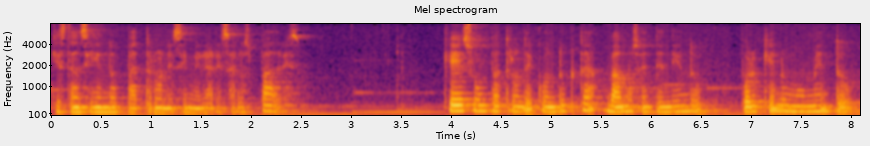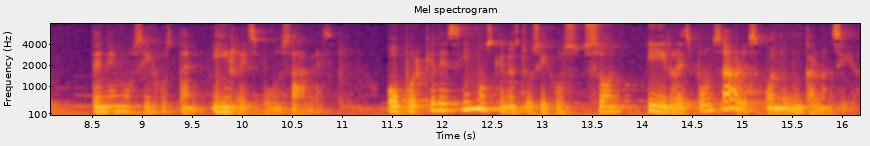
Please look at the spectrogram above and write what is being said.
que están siguiendo patrones similares a los padres. ¿Qué es un patrón de conducta? Vamos entendiendo ¿Por qué en un momento tenemos hijos tan irresponsables? ¿O por qué decimos que nuestros hijos son irresponsables cuando nunca lo han sido?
